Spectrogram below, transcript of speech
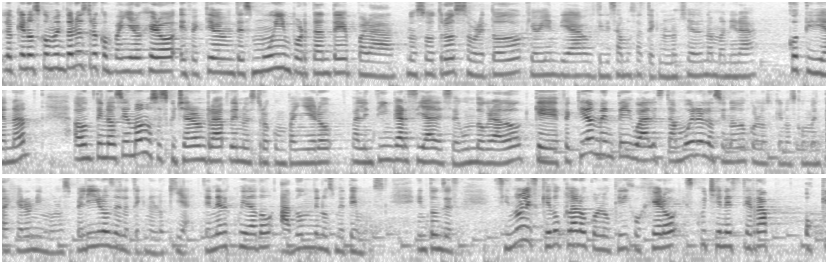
Lo que nos comentó nuestro compañero Jero efectivamente es muy importante para nosotros, sobre todo que hoy en día utilizamos la tecnología de una manera cotidiana. A continuación vamos a escuchar un rap de nuestro compañero Valentín García de segundo grado, que efectivamente igual está muy relacionado con los que nos comenta Jerónimo, los peligros de la tecnología, tener cuidado a dónde nos metemos. Entonces, si no les quedó claro con lo que dijo Jero, escuchen este rap, ¿ok?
